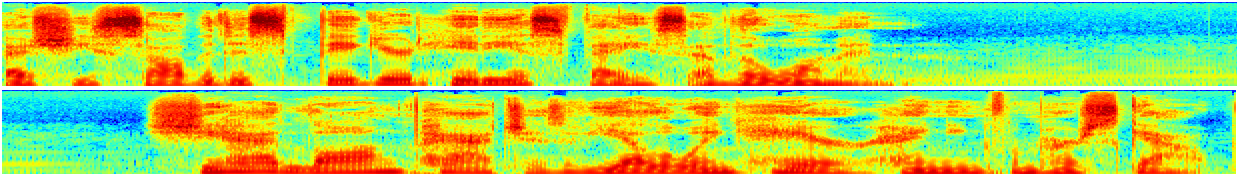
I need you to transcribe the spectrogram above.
as she saw the disfigured, hideous face of the woman. She had long patches of yellowing hair hanging from her scalp,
